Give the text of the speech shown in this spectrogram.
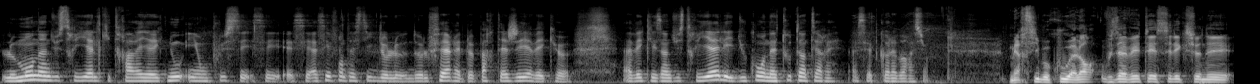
le monde industriel qui travaille avec nous. Et en plus, c'est assez fantastique de le, de le, faire et de le partager avec, euh, avec les industriels. Et du coup, on a tout intérêt à cette collaboration. Merci beaucoup. Alors, vous avez été sélectionné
